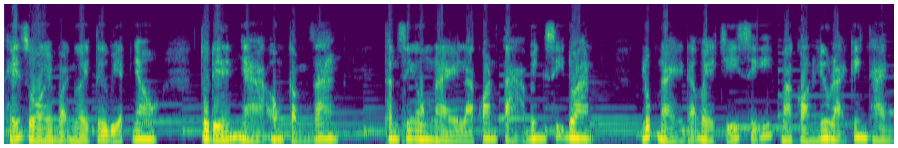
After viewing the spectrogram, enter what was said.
Thế rồi mọi người từ biệt nhau, Tôi đến nhà ông Cẩm Giang. Thân sinh ông này là quan tả binh sĩ đoan, Lúc này đã về trí sĩ Mà còn lưu lại kinh thành.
